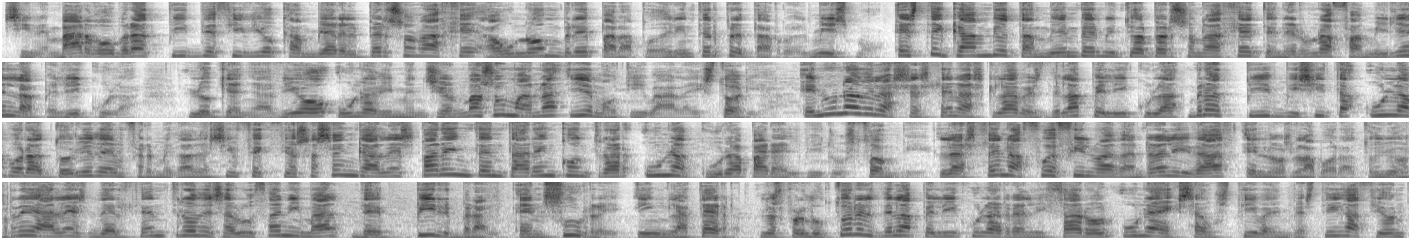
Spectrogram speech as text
Sin embargo, Brad Pitt decidió cambiar el personaje a un hombre para poder interpretarlo él mismo. Este cambio también permitió al personaje tener una familia en la película, lo que añadió una dimensión más humana y emotiva a la historia. En una de las escenas claves de la película, Brad Pitt visita un laboratorio de enfermedades infecciosas en Gales para intentar encontrar una cura para el virus zombie. La escena fue filmada en realidad en los laboratorios reales del Centro de Salud Animal de Pirbright, en Surrey, Inglaterra. Los productores de la película realizaron una exhaustiva investigación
